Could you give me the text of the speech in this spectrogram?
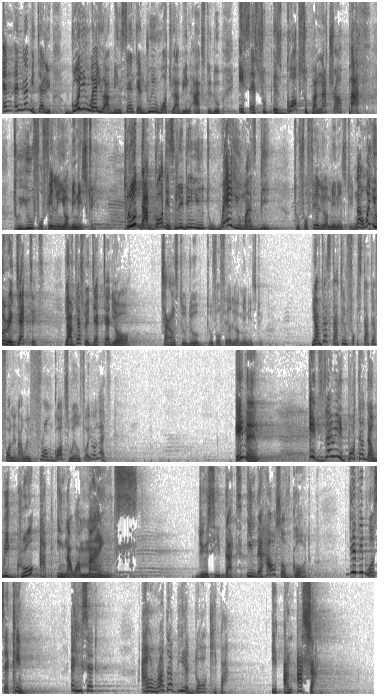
And, and let me tell you, going where you have been sent and doing what you have been asked to do is, a, is God's supernatural path to you fulfilling your ministry. Amen. Through that, God is leading you to where you must be to fulfill your ministry. Now, when you reject it, you have just rejected your chance to do to fulfill your ministry. You have just started, started falling away from God's will for your life. Amen. Amen. It's very important that we grow up in our minds. Do you see that in the house of God, David was a king. And he said, I would rather be a doorkeeper, an usher.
